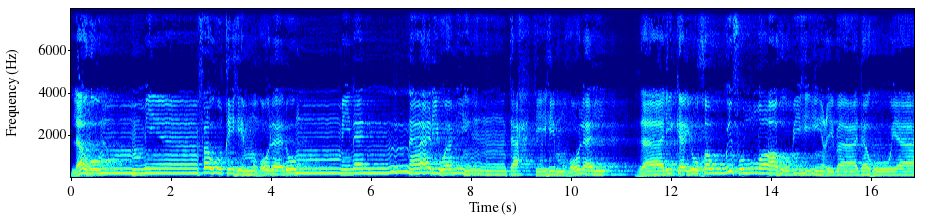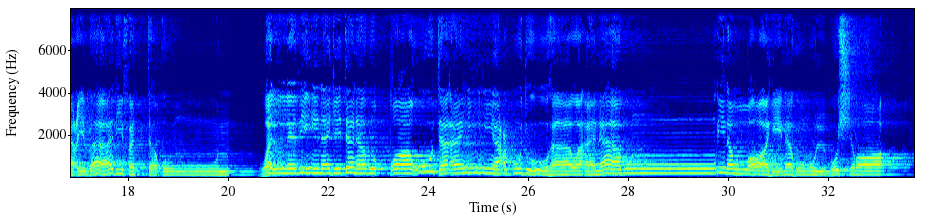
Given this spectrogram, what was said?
لهم من فوقهم ظلل من النار ومن تحتهم ظلل ذلك يخوف الله به عباده يا عباد فاتقون والذين اجتنبوا الطاغوت أن يعبدوها وأنابوا إلى الله لهم البشرى.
